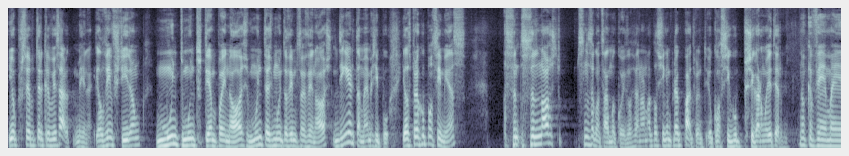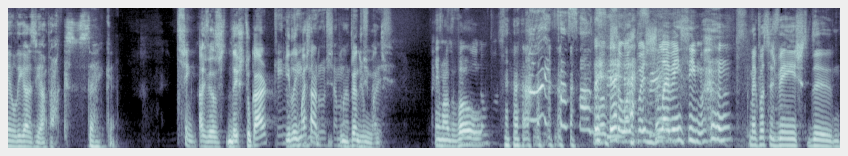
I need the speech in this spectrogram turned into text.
eu percebo ter que avisar. Imagina, eles investiram muito, muito tempo em nós, muitas, muitas emoções em nós, dinheiro também, mas tipo, eles preocupam-se imenso. Se, se nós, se nos acontecer alguma coisa, é normal que eles fiquem preocupados. Portanto, eu consigo chegar a um meio termo. Nunca vem a mãe a ligar e dizer, ah pá, que seca. Sim, às vezes deixo tocar e ligo mais tarde. Depende dos momentos. Em modo voo. Uma pessoa depois nos leva em cima. Como é que vocês veem isto de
